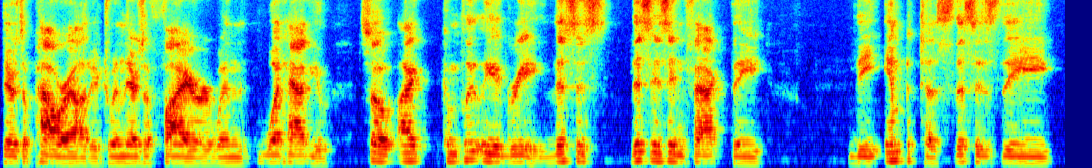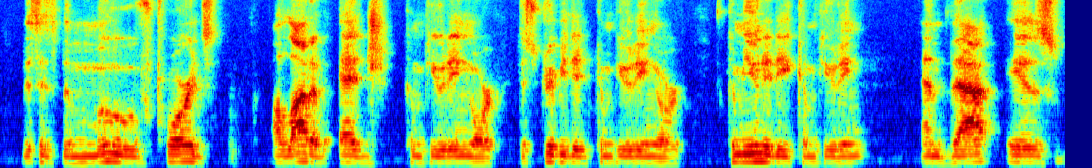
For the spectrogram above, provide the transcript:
there's a power outage, when there's a fire, when what have you. So I completely agree. This is this is in fact the the impetus. This is the this is the move towards a lot of edge computing or distributed computing or community computing. And that is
